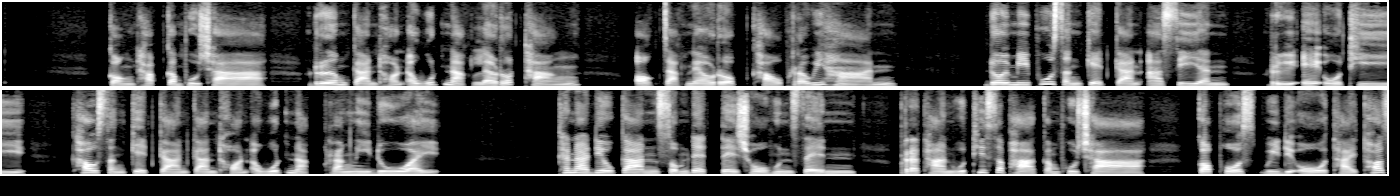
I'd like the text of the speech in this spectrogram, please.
2568 กองทัพกัมพูชา เริ่มการถอนอาวุธหนักและรถถัง ออกจากแนวรบเขาพระวิหาร โดยมีผู้สังเกตการอาเซียน หรือ AOT เข้าสังเกตการการถอนอาวุธหนักครั้งนี้ด้วย ขณะเดียวกันสมเด็จเตโชฮุนเซน ประธานวุฒิสภากัมพูชา ก็โพสต์วิดีโอถ่ายทอด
